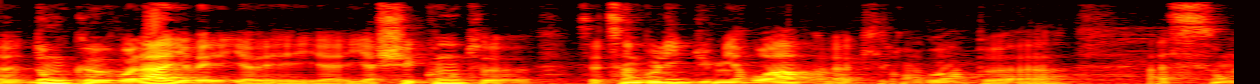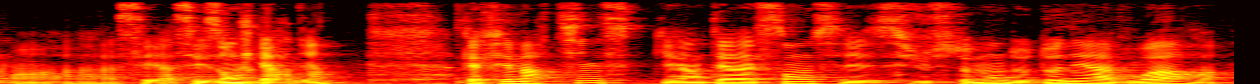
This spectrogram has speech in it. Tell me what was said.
Euh, donc voilà, il y avait, y avait, y a chez Comte cette symbolique du miroir, voilà, qui renvoie un peu à, son, ses, anges gardiens. Fait Martine, ce qui est intéressant, c'est justement de donner à voir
